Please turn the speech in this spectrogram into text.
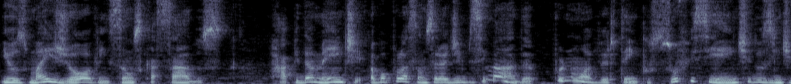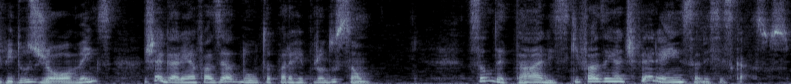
e os mais jovens são os caçados, rapidamente a população será dizimada por não haver tempo suficiente dos indivíduos jovens chegarem à fase adulta para reprodução. São detalhes que fazem a diferença nesses casos.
